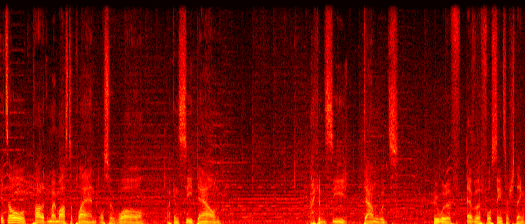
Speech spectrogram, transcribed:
It's all part of my master plan. Also, whoa. I can see down. I can see downwards. Who would have ever foreseen such thing?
